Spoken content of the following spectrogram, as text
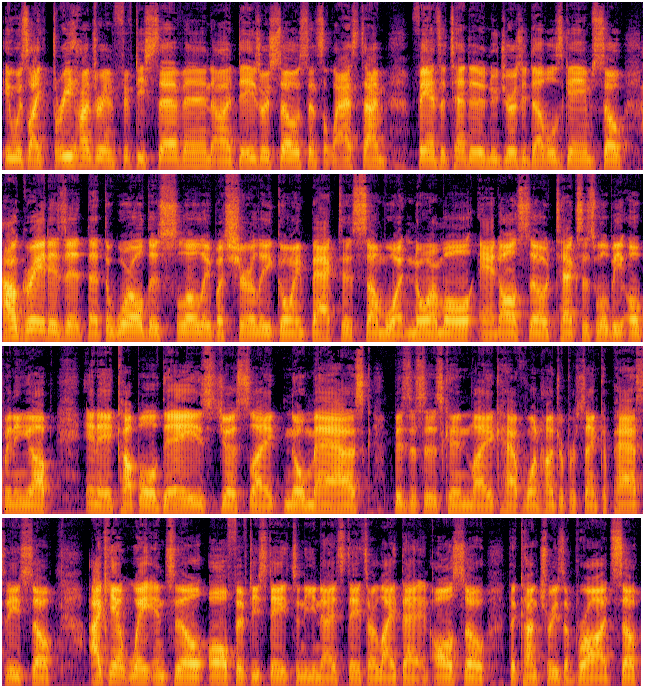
It was like 357 uh, days or so since the last time fans attended a New Jersey Devils game. So, how great is it that the world is slowly but surely going back to somewhat normal? And also, Texas will be opening up in a couple of days, just like no mask. Businesses can like have 100% capacity. So, I can't wait until all 50 states in the United States are like that and also the countries abroad. So,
